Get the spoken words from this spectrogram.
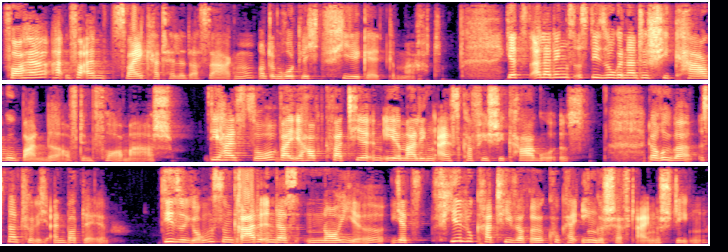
Vorher hatten vor allem zwei Kartelle das Sagen und im Rotlicht viel Geld gemacht. Jetzt allerdings ist die sogenannte Chicago-Bande auf dem Vormarsch. Die heißt so, weil ihr Hauptquartier im ehemaligen Eiscafé Chicago ist. Darüber ist natürlich ein Bordell. Diese Jungs sind gerade in das neue, jetzt viel lukrativere Kokaingeschäft eingestiegen.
